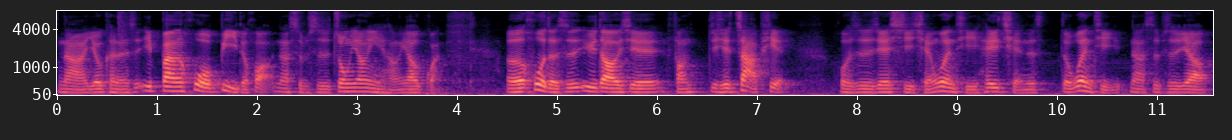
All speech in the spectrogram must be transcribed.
那有可能是一般货币的话，那是不是中央银行要管？而或者是遇到一些防这些诈骗，或者是一些洗钱问题、黑钱的的问题，那是不是要？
